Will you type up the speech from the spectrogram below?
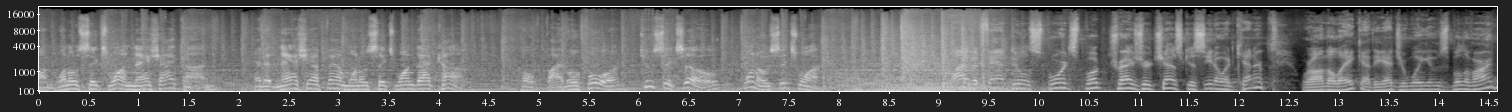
on 1061 Nash Icon and at NashFM1061.com. Call 504 260 1061. Live at FanDuel Sportsbook, Treasure Chest Casino in Kenner. We're on the lake at the edge of Williams Boulevard.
